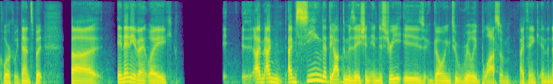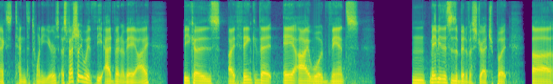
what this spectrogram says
calorically dense. But uh, in any event, like I'm I'm I'm seeing that the optimization industry is going to really blossom. I think in the next ten to twenty years, especially with the advent of AI, because I think that AI will advance. mm, maybe this is a bit of a stretch, but uh,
